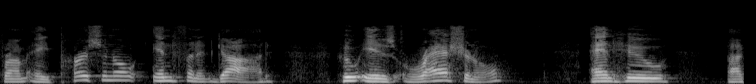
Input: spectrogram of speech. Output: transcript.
from a personal, infinite God who is rational and who uh,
